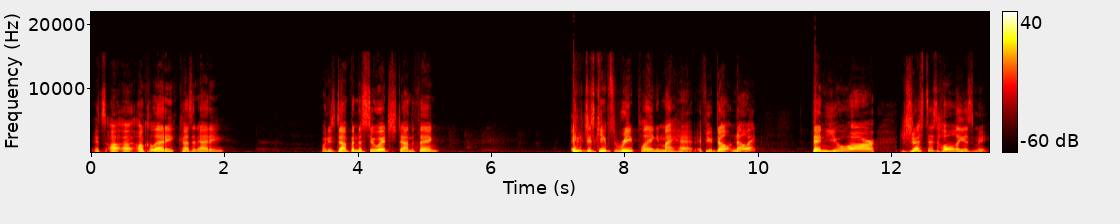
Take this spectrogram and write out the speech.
It's uh, uh, Uncle Eddie, Cousin Eddie, when he's dumping the sewage down the thing. And it just keeps replaying in my head. If you don't know it, then you are just as holy as me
